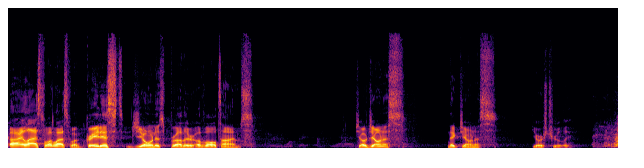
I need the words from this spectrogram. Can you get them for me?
All right, last one, last one. Greatest Jonas brother of all times. Joe Jonas, Nick Jonas, yours truly. all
